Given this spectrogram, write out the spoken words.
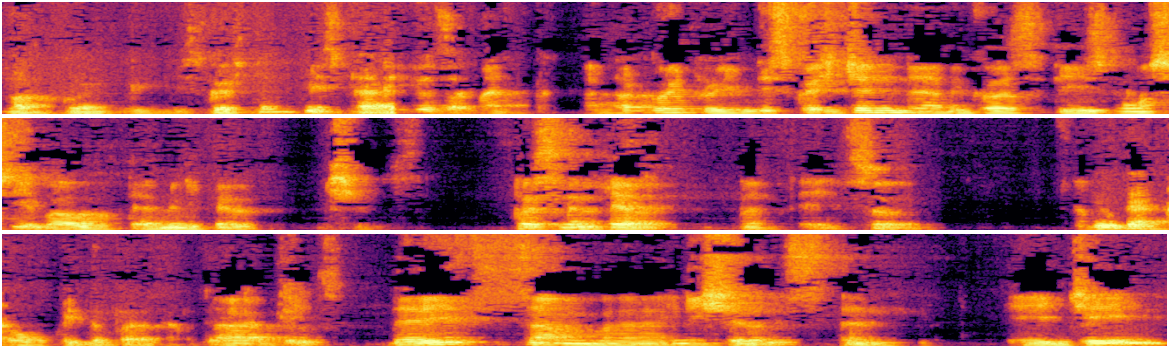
Not going to read this question. Please That is your man. I'm not going to read this question uh, because it is mostly about uh, medical issues, personal health. But, uh, so You can talk with the person. Uh, please. there is some uh, initials and AJ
